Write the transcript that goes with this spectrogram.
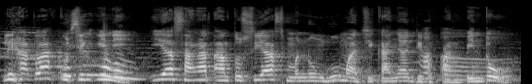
Lihatlah kucing ini, ia sangat antusias menunggu majikannya di depan pintu.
